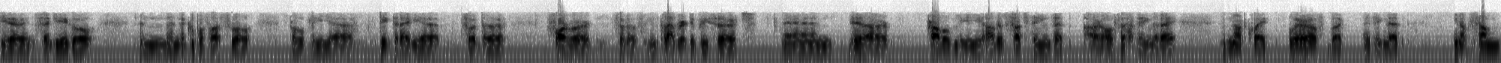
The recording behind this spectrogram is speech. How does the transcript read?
year in San Diego. And, and a group of us will probably uh, take that idea further forward, sort of in collaborative research. And there are probably other such things that are also happening that I am not quite aware of, but I think that, you know, some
